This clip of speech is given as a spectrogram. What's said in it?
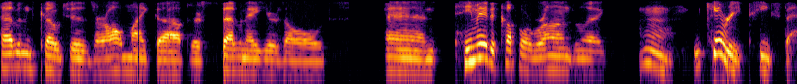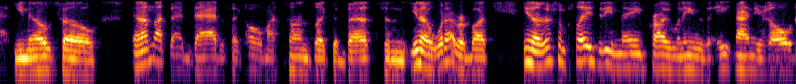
seven coaches. They're all mic'd up. They're seven, eight years old, and he made a couple of runs. And like, hmm, you can't really teach that, you know. So and I'm not that dad It's like, oh, my son's like the best and, you know, whatever. But, you know, there's some plays that he made probably when he was eight, nine years old.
